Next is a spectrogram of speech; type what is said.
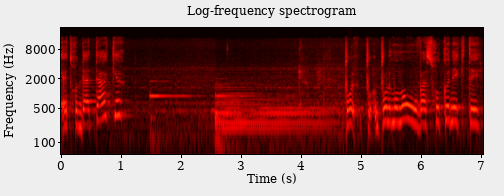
être d'attaque pour, pour- le moment où on va se reconnecter.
